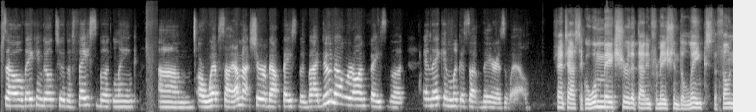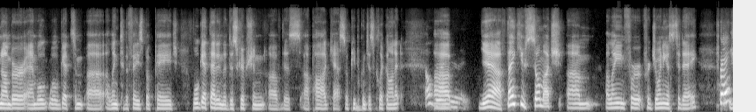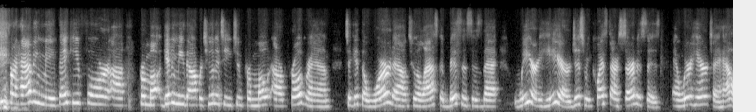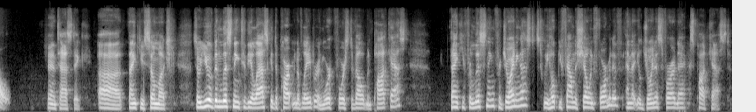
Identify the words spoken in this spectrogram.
So they can go to the Facebook link um, or website. I'm not sure about Facebook, but I do know we're on Facebook. and they can look us up there as well. Fantastic. Well, we'll make sure that that information, the links, the phone number, and we'll we'll get some uh, a link to the Facebook page. We'll get that in the description of this uh, podcast, so people can just click on it. Oh, very uh, good. Yeah, thank you so much, um, Elaine, for for joining us today. Thank you for having me. Thank you for uh, promote giving me the opportunity to promote our program to get the word out to Alaska businesses that we are here. Just request our services and we're here to help. Fantastic. Uh, thank you so much. So, you have been listening to the Alaska Department of Labor and Workforce Development podcast. Thank you for listening, for joining us. We hope you found the show informative and that you'll join us for our next podcast.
